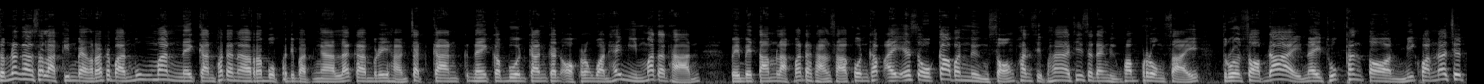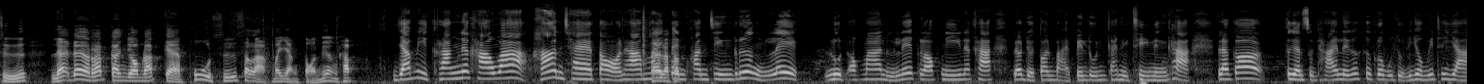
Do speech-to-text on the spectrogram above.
สำนักงานสลากกินแบ่งรัฐบาลมุ่งมั่น ในการพัฒนาระบบปฏิบัติงาน และการบริหารจัดการในกระบวนการการออกรางวัลให้มีมาตรฐาน เป็นไปตามหลักมาตรฐานสากลครับ ISO 9001-2015 ที่แสดงถึงความโปร่งใส ตรวจสอบได้ในทุกขั้นตอนมีความน่าเชื่อถือ และได้รับการยอมรับแก่ผู้ซื้อสลากมาอย่างต่อเนื่องครับย้ำอีกครั้งนะคะว่าห้ามแชร์ต่อนะคะไม่เป็นความจริงเรื่องเลข หลุดออกมาหรือเลขล็อกนี้นะคะ แล้วเดี๋ยวตอนบ่ายไปลุ้นกันอีกทีนึงค่ะ แล้วก็เตือนสุดท้ายเลยก็คือกรมอุตุนิยมวิทยา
